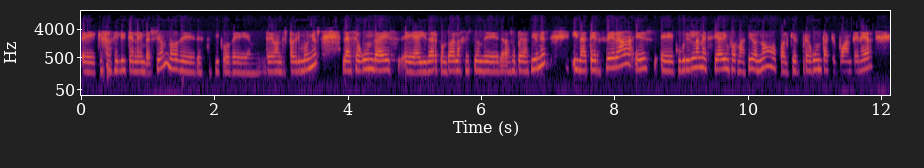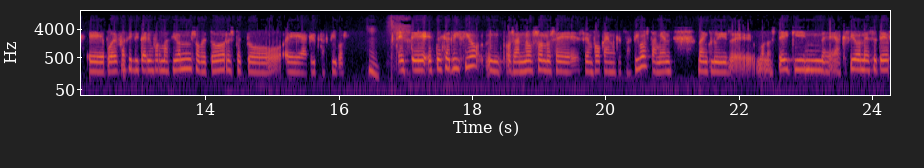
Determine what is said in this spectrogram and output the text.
eh, que faciliten la inversión ¿no? de, este tipo de, grandes patrimonios. La segunda es eh, ayudar con toda la gestión de, las operaciones. Y la tercera es cubrir la necesidad de información, ¿no? Cualquier pregunta que puedan tener, poder facilitar información, sobre todo respecto a criptoactivos. Hmm. Este, este servicio, mm, o sea, no solo se, enfoca en criptoactivos, también va a incluir, bueno, staking, acciones, ETF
